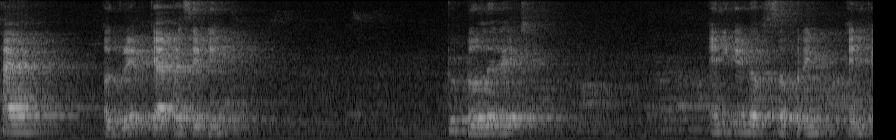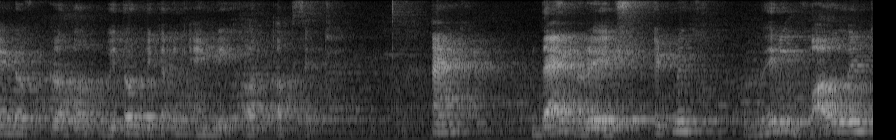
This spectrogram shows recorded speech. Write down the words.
had a great capacity to tolerate any kind of suffering, any kind of trouble without becoming angry or upset. And that rage, it means very violent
